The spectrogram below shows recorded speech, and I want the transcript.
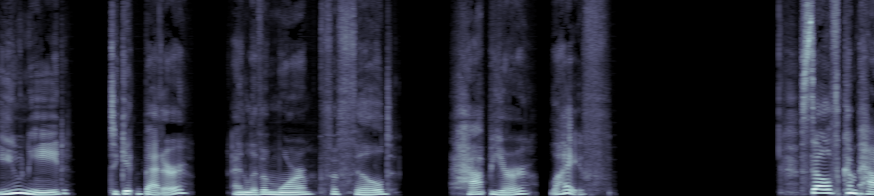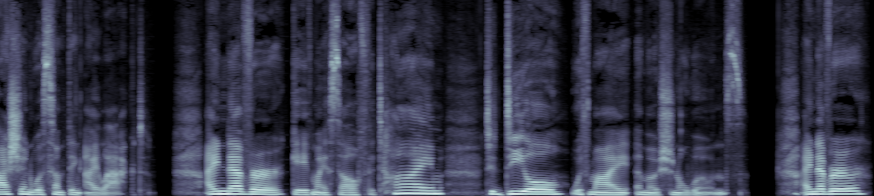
you need to get better and live a more fulfilled, happier life. Self compassion was something I lacked. I never gave myself the time to deal with my emotional wounds. I never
